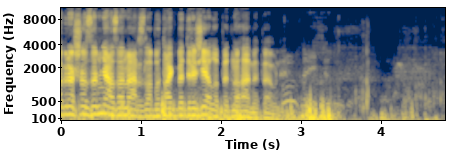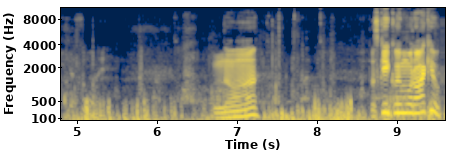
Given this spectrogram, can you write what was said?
Добре, що земля замерзла, бо так би дрижело під ногами, певне. Ну. То скільки йому років?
